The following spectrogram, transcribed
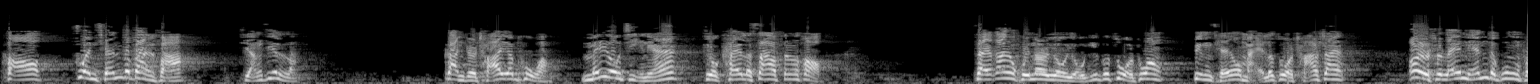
好赚钱的办法想尽了。干这茶叶铺啊，没有几年就开了仨分号，在安徽那儿又有一个坐庄，并且又买了座茶山，二十来年的功夫，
